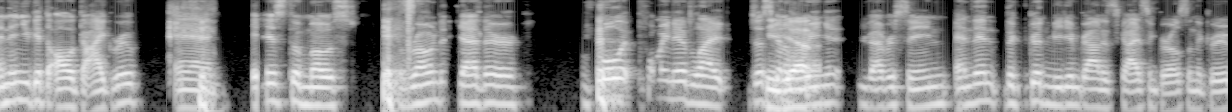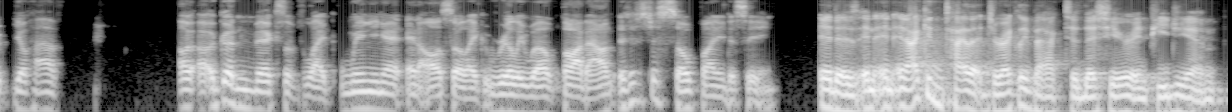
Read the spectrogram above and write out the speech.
and then you get the all guy group and it is the most thrown together bullet pointed, like just gonna Yeah. wing it you've ever seen. And then the good medium ground is guys and girls in the group. You'll have a, a good mix of like winging it and also like really well thought out. It is just so funny to see. It is. And, and and I can tie that directly back to this year in PGM.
